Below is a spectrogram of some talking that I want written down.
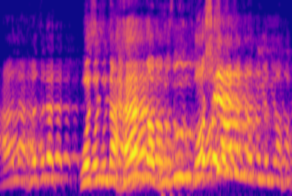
Ala Hazrat was in the hand of Huzur Adam.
